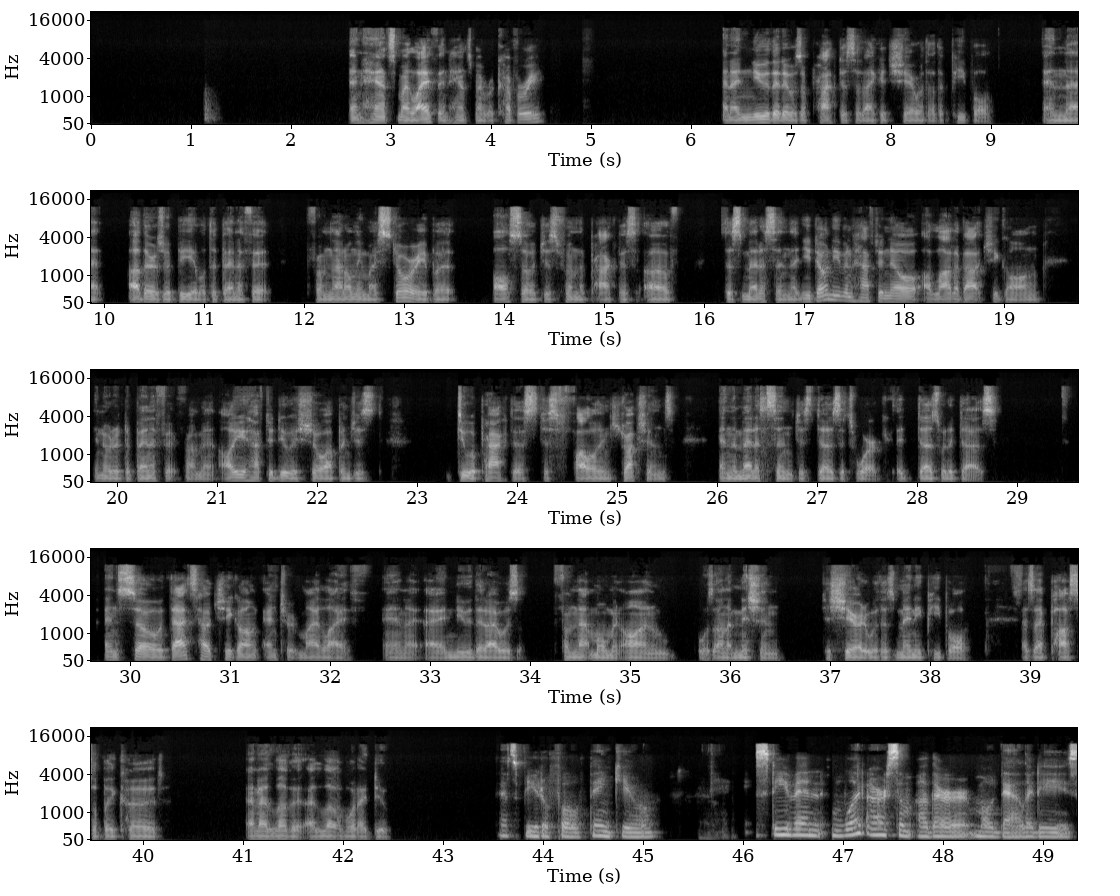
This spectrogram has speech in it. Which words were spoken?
enhance my life enhance my recovery. And i knew that it was a practice that i could share with other people and that others would be able to benefit from not only my story but also just from the practice of this medicine that you don't even have to know a lot about qigong in order to benefit from it. All you have to do is show up and just do a practice, just follow instructions, and the medicine just does its work. It does what it does. And so that's how Qigong entered my life. And I, I knew that I was, from that moment on, was on a mission to share it with as many people as I possibly could. And I love it. I love what I do. That's beautiful. Thank you. Steven, what are some other modalities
